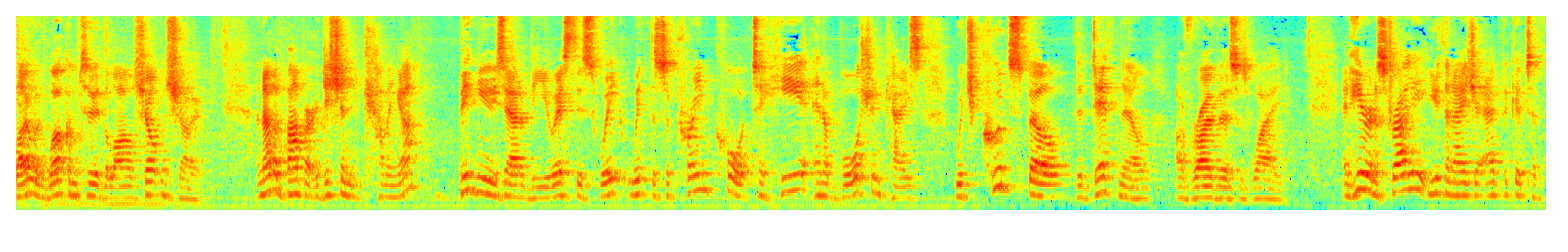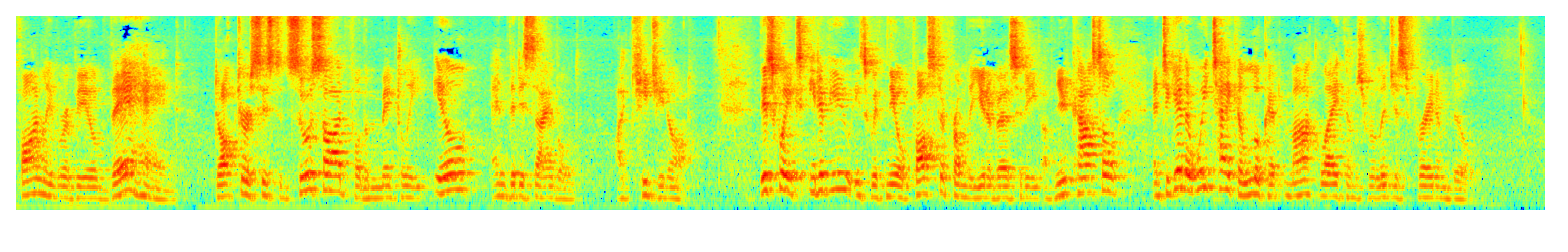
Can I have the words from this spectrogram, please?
Hello and welcome to the Lyle Shelton Show. Another bumper edition coming up. Big news out of the US this week with the Supreme Court to hear an abortion case which could spell the death knell of Roe versus Wade. And here in Australia, euthanasia advocates have finally revealed their hand doctor assisted suicide for the mentally ill and the disabled. I kid you not. This week's interview is with Neil Foster from the University of Newcastle, and together we take a look at Mark Latham's Religious Freedom Bill.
